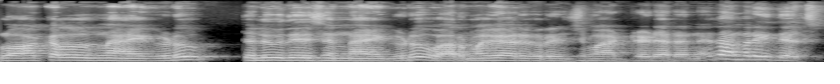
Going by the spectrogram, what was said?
లోకల్ నాయకుడు తెలుగుదేశం నాయకుడు వర్మ గారి గురించి మాట్లాడారు అనేది అందరికీ తెలుసు.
